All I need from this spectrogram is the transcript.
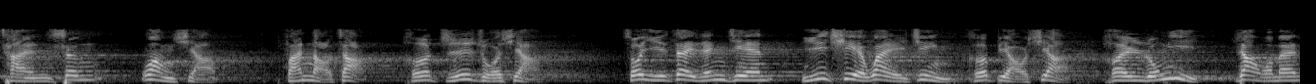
产生。妄想、烦恼障和执着相，所以在人间一切外境和表象，很容易让我们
